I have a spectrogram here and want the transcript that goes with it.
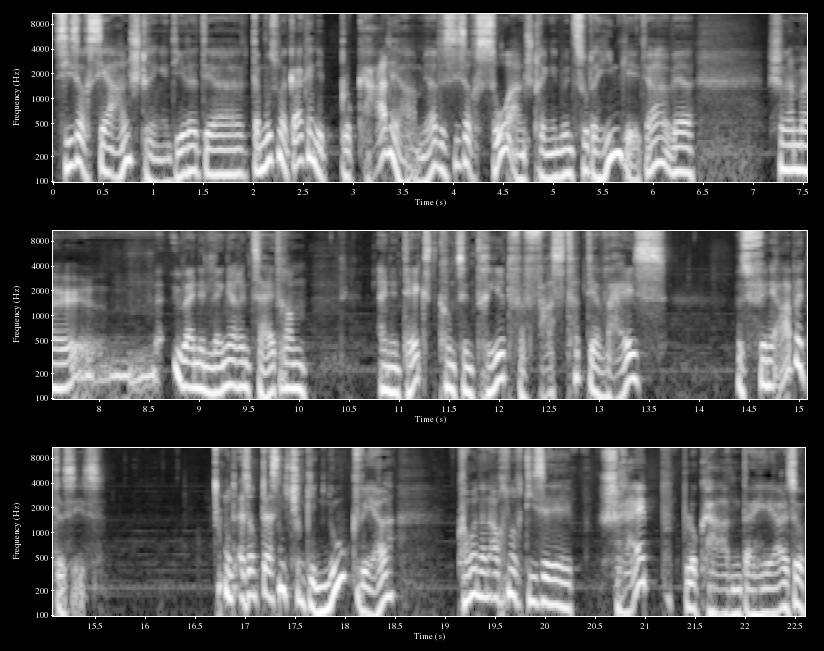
sie ist auch sehr anstrengend. Jeder, der, da muss man gar keine Blockade haben. Ja, das ist auch so anstrengend, wenn es so dahin geht. Ja, wer schon einmal über einen längeren Zeitraum einen Text konzentriert verfasst hat, der weiß, was für eine Arbeit das ist. Und als ob das nicht schon genug wäre, kommen dann auch noch diese Schreibblockaden daher, also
